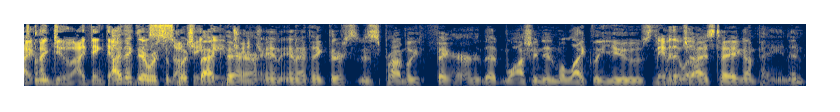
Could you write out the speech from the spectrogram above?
I, I do. I think that. I think there was some pushback there, and, and I think there's is probably fair that Washington will likely use the Maybe will. franchise tag on Payne, and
